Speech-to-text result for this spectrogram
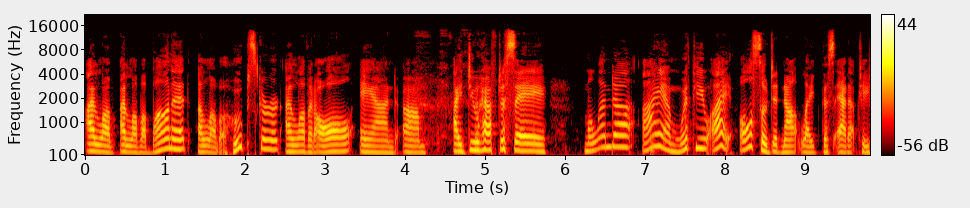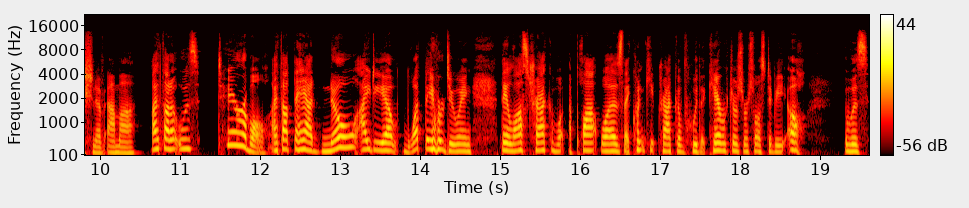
I love I love a bonnet, I love a hoop skirt, I love it all. And um, I do have to say, Melinda, I am with you. I also did not like this adaptation of Emma. I thought it was terrible. I thought they had no idea what they were doing. They lost track of what the plot was. They couldn't keep track of who the characters were supposed to be. Oh, it was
